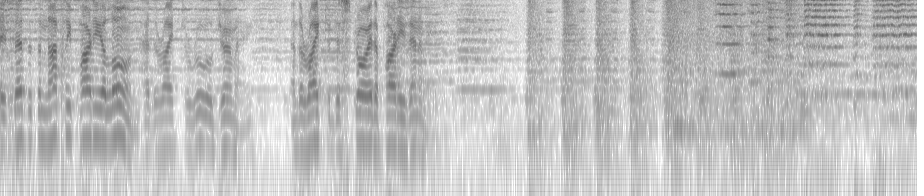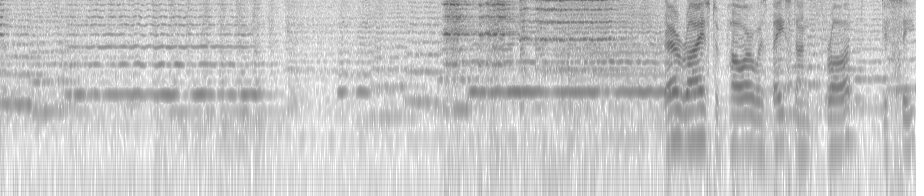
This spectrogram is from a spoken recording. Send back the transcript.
They said that the Nazi Party alone had the right to rule Germany and the right to destroy the party's enemies. Their rise to power was based on fraud, deceit,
